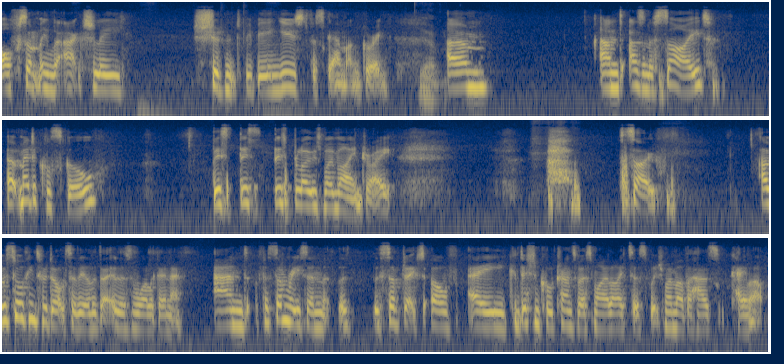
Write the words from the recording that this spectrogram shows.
of something that actually shouldn't be being used for scaremongering. Yeah. Um, and as an aside, at medical school, This this this blows my mind, right? So, I was talking to a doctor the other day. This was a while ago now, and for some reason, the, the subject of a condition called transverse myelitis, which my mother has, came up.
